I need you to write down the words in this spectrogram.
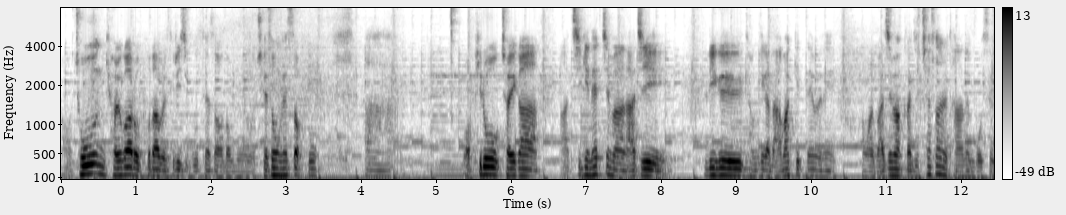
어, 좋은 결과로 보답을 드리지 못해서 너무 죄송했었고 아, 뭐 비록 저희가 아, 지긴 했지만 아직 리그 경기가 남았기 때문에 정말 마지막까지 최선을 다하는 모습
